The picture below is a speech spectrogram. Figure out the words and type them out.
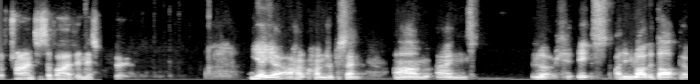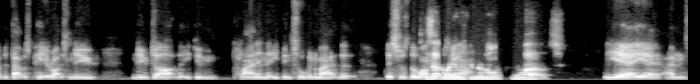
of trying to survive in this group. Yeah, yeah, hundred percent. Um, and look, it's I didn't like the dark. That was that was Peter Wright's new new dart that he'd been planning. That he'd been talking about. That this was the one. Is that was when he was going to launch the Worlds? Yeah, yeah, and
